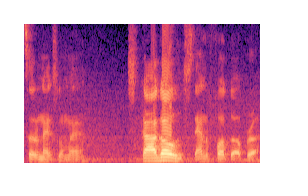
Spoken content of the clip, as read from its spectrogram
the next one, man. Chicago, stand the fuck up, bruh.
